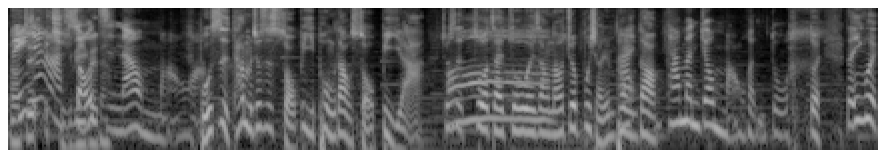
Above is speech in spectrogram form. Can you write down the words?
等一下，手指哪有毛啊？不是，他们就是手臂碰到手臂啊，就是坐在座位上，然后就不小心碰到，他们就毛很多。对，那因为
